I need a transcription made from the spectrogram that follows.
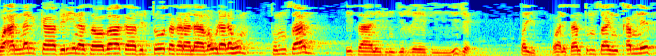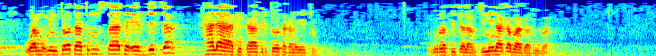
وأن الكافرين سببا كافر توتا كان لا مولى لهم تمسان إسانهم جريف يجي. طيب وأن إسان تمسان قمنف ومؤمن توتا تمسا تأف ججة هلاك كافر توتا كان يجو. ورتي جلال جنينا قبا دوبا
